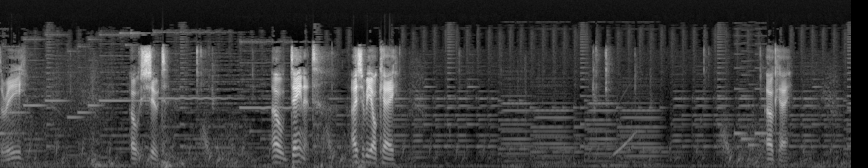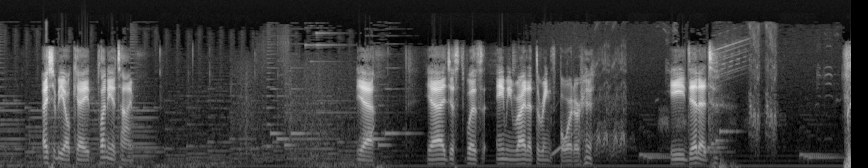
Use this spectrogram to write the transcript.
Three. Oh, shoot. Oh, dang it. I should be okay. Okay. I should be okay. Plenty of time. Yeah. Yeah, I just was aiming right at the ring's border. he did it.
